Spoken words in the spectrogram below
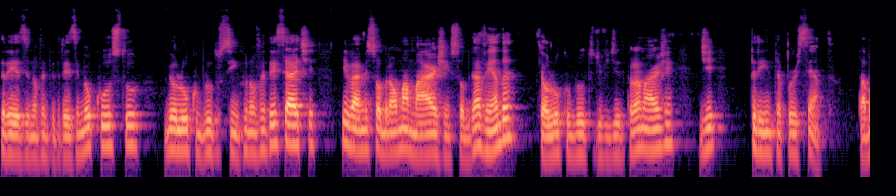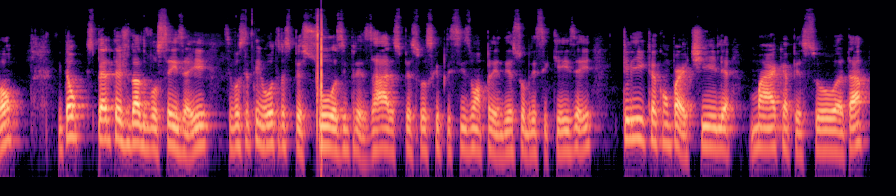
R$13,93 é meu custo, meu lucro bruto R$5,97 e vai me sobrar uma margem sobre a venda, que é o lucro bruto dividido pela margem, de 30%. tá bom? Então, espero ter ajudado vocês aí. Se você tem outras pessoas, empresários, pessoas que precisam aprender sobre esse case aí, clica, compartilha, marca a pessoa, tá?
